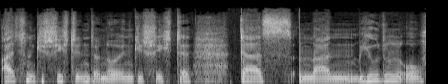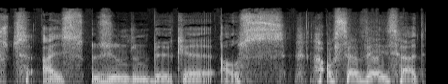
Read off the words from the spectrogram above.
alten Geschichte, in der neuen Geschichte, dass man Juden oft als Sündenböcke aus, auserwählt hat.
